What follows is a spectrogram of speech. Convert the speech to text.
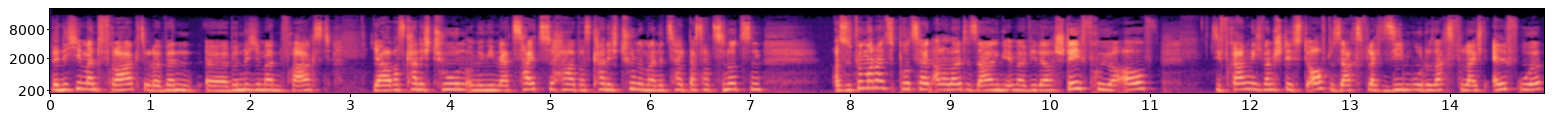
wenn dich jemand fragt oder wenn, äh, wenn du jemanden fragst, ja, was kann ich tun, um irgendwie mehr Zeit zu haben, was kann ich tun, um meine Zeit besser zu nutzen, also 95% aller Leute sagen dir immer wieder, steh früher auf. Sie fragen nicht, wann stehst du auf, du sagst vielleicht 7 Uhr, du sagst vielleicht 11 Uhr.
